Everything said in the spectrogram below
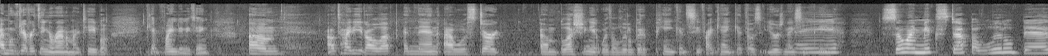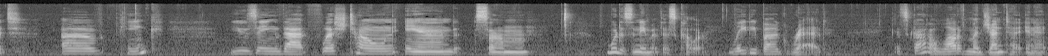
I moved everything around on my table. Can't find anything. Um, I'll tidy it all up and then I will start um, blushing it with a little bit of pink and see if I can't get those ears nice okay. and pink. So I mixed up a little bit of pink using that flesh tone and some, what is the name of this color? Ladybug Red. It's got a lot of magenta in it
